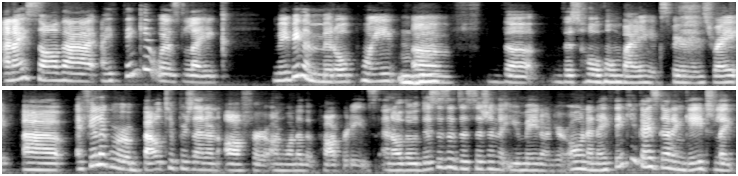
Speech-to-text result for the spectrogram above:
And I saw that, I think it was like maybe the middle point mm-hmm. of the this whole home buying experience, right? Uh, I feel like we are about to present an offer on one of the properties, and although this is a decision that you made on your own, and I think you guys got engaged like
